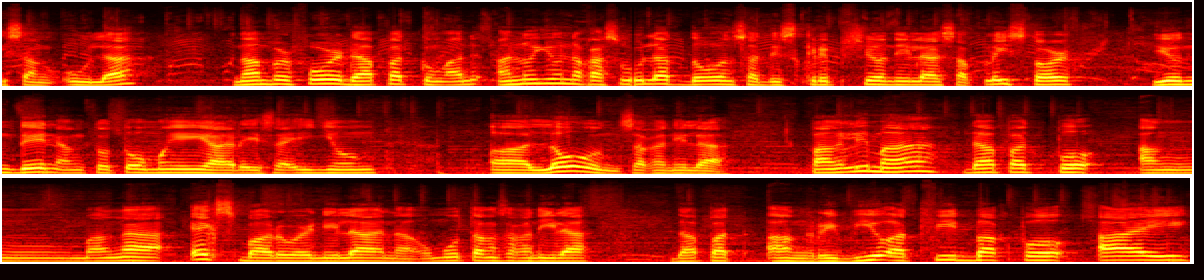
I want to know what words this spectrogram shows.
isang ula. Number 4, dapat kung ano, ano yung nakasulat doon sa description nila sa Play Store, yun din ang totoong mangyayari sa inyong uh, loan sa kanila. Panglima, dapat po ang mga ex-borrower nila na umutang sa kanila, dapat ang review at feedback po ay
